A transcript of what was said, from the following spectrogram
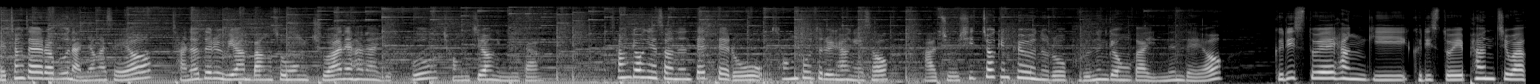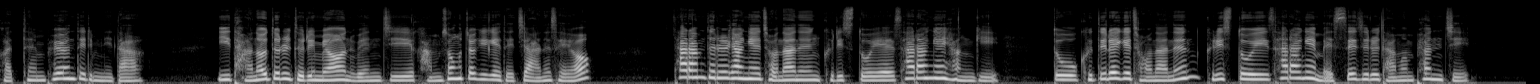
애청자 여러분 안녕하세요. 자녀들을 위한 방송 주안의 하나 육부 정지영입니다. 성경에서는 때때로 성도들을 향해서 아주 시적인 표현으로 부르는 경우가 있는데요. 그리스도의 향기, 그리스도의 편지와 같은 표현들입니다. 이 단어들을 들으면 왠지 감성적이게 되지 않으세요? 사람들을 향해 전하는 그리스도의 사랑의 향기, 또 그들에게 전하는 그리스도의 사랑의 메시지를 담은 편지,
